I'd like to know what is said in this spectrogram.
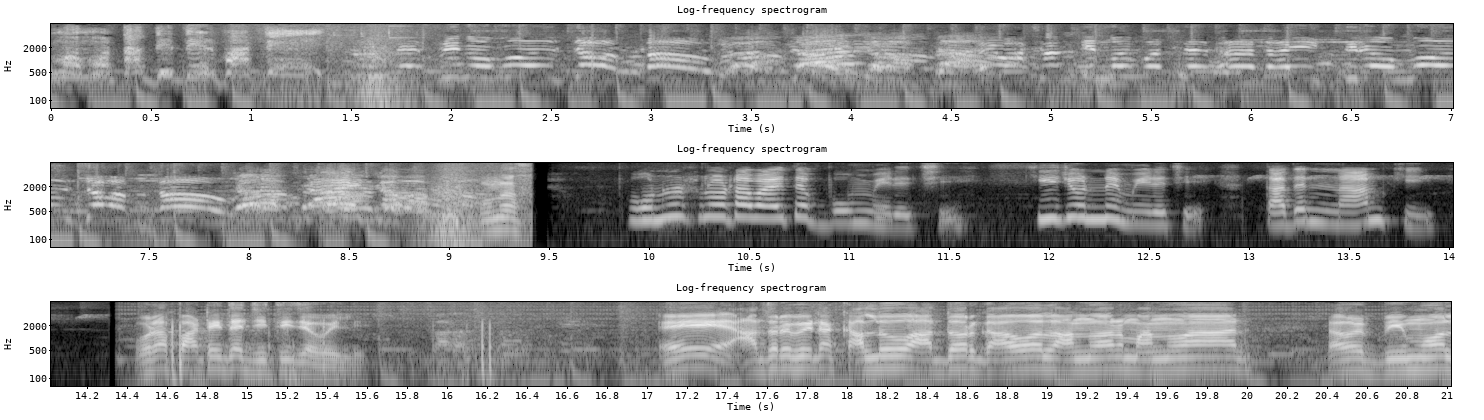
মমতা দিদির পার্টি। তৃণমূল জবাব দাও। এই অশান্তির তৃণমূল জবাব দাও। পনেরো ষোলোটা বাড়িতে বোম মেরেছে। কী জন্যে মেরেছে? তাদের নাম কি? ওরা পার্টিতে জিতে যাবে এই আদর বেটা কালো, আদর, গাওয়াল, আনোয়ার, মানোয়ার, তারপর বিমল,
